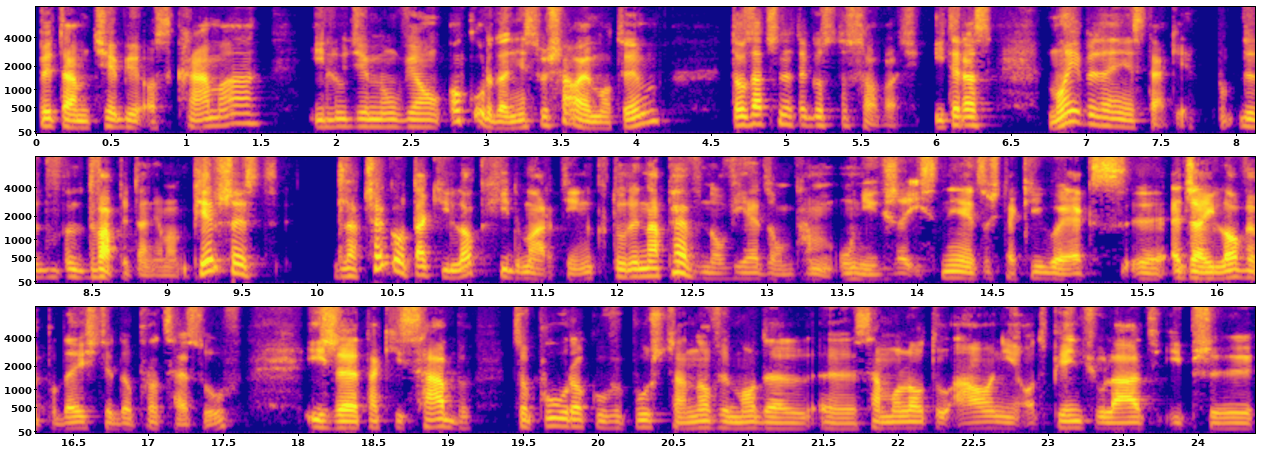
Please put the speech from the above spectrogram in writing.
pytam ciebie o Scrama i ludzie mówią: O kurde, nie słyszałem o tym, to zacznę tego stosować. I teraz moje pytanie jest takie: dwa pytania mam. Pierwsze jest, dlaczego taki Lockheed Martin, który na pewno wiedzą tam u nich, że istnieje coś takiego jak y, agile'owe podejście do procesów i że taki Saab co pół roku wypuszcza nowy model y, samolotu, a oni od pięciu lat i przy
